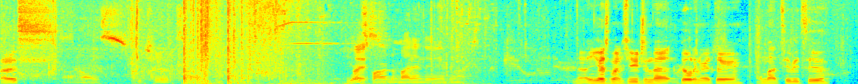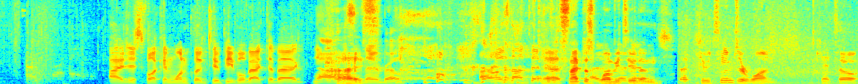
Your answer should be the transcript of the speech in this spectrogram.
Nice. Nice. Shit. Nice. You guys Nice. farmed him, I didn't do anything. No, you guys went huge in that building right there on that 2v2. I just fucking one clip two people back to back. Yeah, I wasn't Nice. there, bro. I was not there. Yeah, Snipe just 1v2'd them. two teams or one? Can't tell.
